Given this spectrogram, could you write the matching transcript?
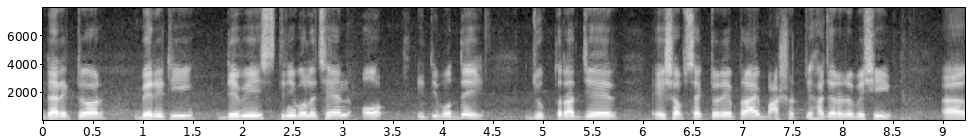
ডাইরেক্টর বেরিটি ডেভিস তিনি বলেছেন ইতিমধ্যেই যুক্তরাজ্যের এইসব সেক্টরে প্রায় বাষট্টি হাজারেরও বেশি আহ,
